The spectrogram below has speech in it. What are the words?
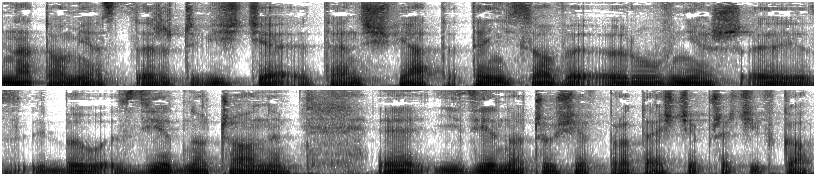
Natomiast rzeczywiście ten świat tenisowy również był zjednoczony i zjednoczył się w proteście przeciwko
